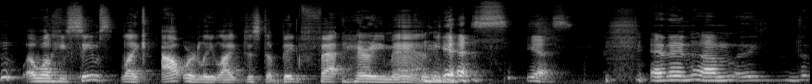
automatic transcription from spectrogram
Uh, Well, he seems like outwardly like just a big fat hairy man. yes, yes. And then, um, th-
